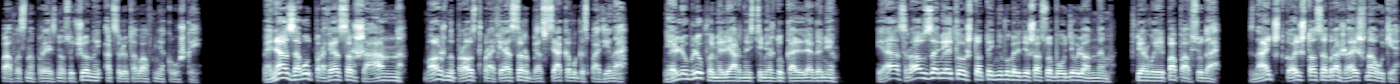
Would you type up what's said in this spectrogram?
пафосно произнес ученый, отсалютовав мне кружкой. Меня зовут профессор Шан, можно просто профессор без всякого господина. Не люблю фамильярности между коллегами. Я сразу заметил, что ты не выглядишь особо удивленным, впервые попав сюда. Значит, кое-что соображаешь в науке.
